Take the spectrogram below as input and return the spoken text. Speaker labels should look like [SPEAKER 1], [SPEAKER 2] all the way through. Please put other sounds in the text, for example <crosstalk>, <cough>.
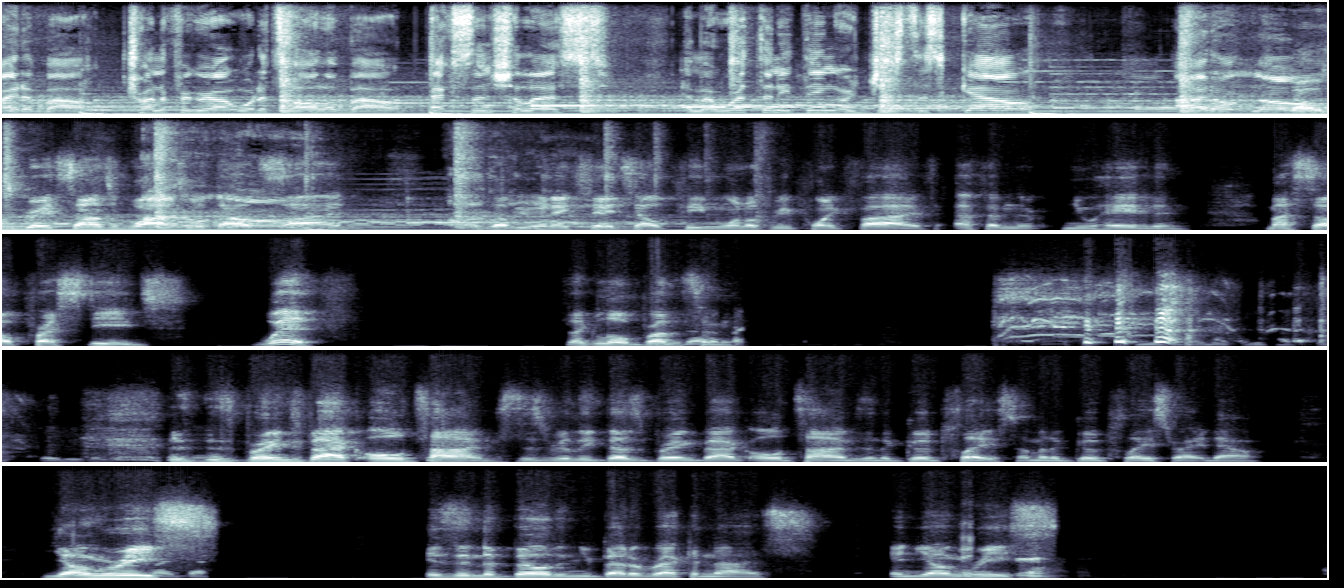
[SPEAKER 1] write about. Trying to figure out what it's all about. Existentialist. Am I worth anything or just a scout? I don't know.
[SPEAKER 2] That was great sounds of Watts with Outside. Uh, WNHHLP 103.5 FM New Haven. Myself, Prestige, with like a little brother to me. <laughs> this, this brings back old times. This really does bring back old times in a good place. I'm in a good place right now. Young Reese is in the building. You better recognize. And Young Reese,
